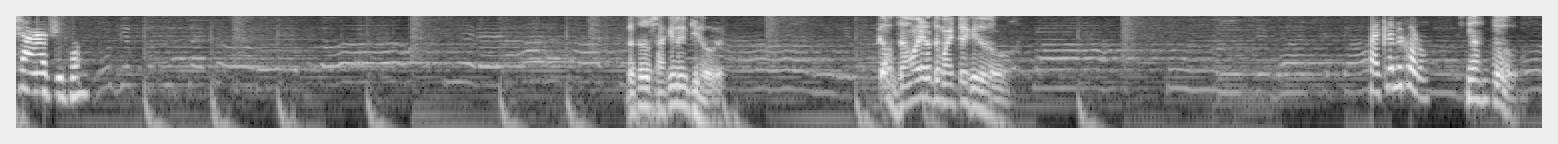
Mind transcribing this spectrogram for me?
সারা জীবন। বেচারা শাকিলের কি হবে? কারণ জামাইরা তো মাইটটা খেতে দেবো। ফাইসলামি করো। না তো। করো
